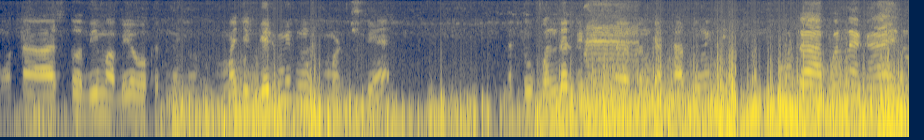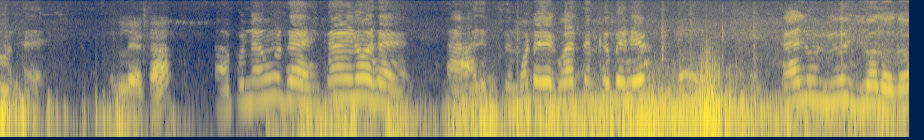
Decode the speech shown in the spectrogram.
મોટા આજ તો દીમાં બે વખત નહીં મારી ગરમી જ નથી મળતી હે? તું પંદર દિવસ તને કાંઈ થતું નથી? મોટા આપણને કાંઈ ન થાય. એટલે કા? આપણને શું થાય? કાંઈ ન થાય. આજે મોટા એક વાત તને ખબર છે? હું? કાલ હું ન્યૂઝ જોતો હતો.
